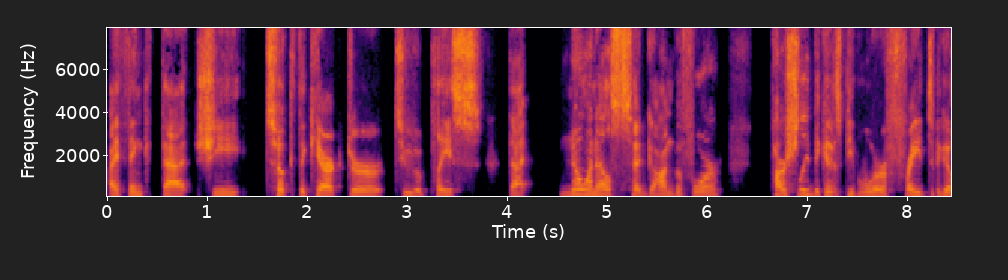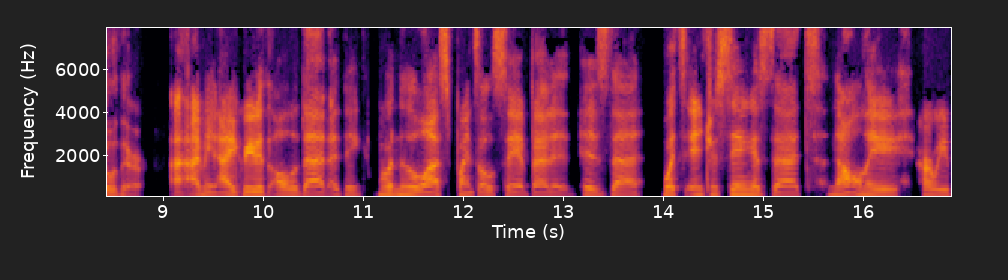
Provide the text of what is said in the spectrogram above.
I think that she took the character to a place that no one else had gone before, partially because people were afraid to go there. I mean, I agree with all of that. I think one of the last points I'll say about it is that what's interesting is that not only are we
